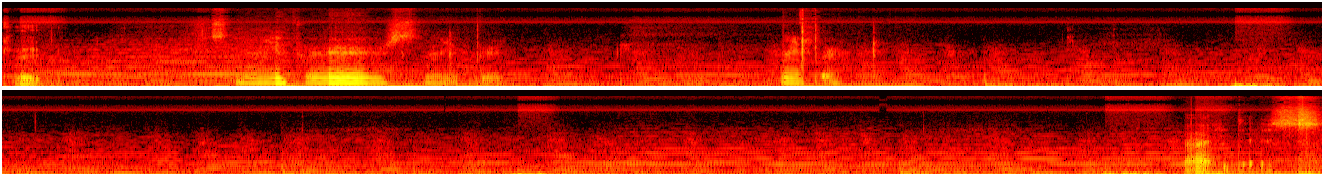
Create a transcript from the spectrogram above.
Okay. Sniper, sniper, sniper. Try this.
